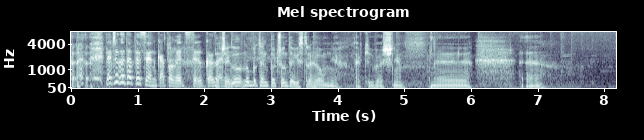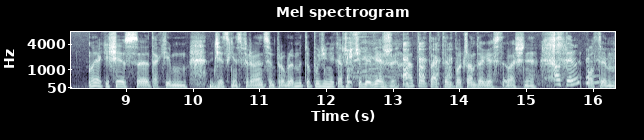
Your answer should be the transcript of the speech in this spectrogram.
Dlaczego ta piosenka? Powiedz tylko. zanim- Dlaczego? No bo ten początek jest trochę o mnie. Taki właśnie. E, e, no jak się jest e, takim dzieckiem sprawiającym problemy, to później nie każdy w ciebie wierzy. A to tak, ten początek jest właśnie O tym? o tym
